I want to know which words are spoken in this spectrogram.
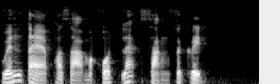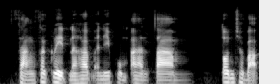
เว้นแต่ภาษามคตและสังสกฤต สังสกฤตนะครับ อันนี้ผมอ่านตามต้นฉบับ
